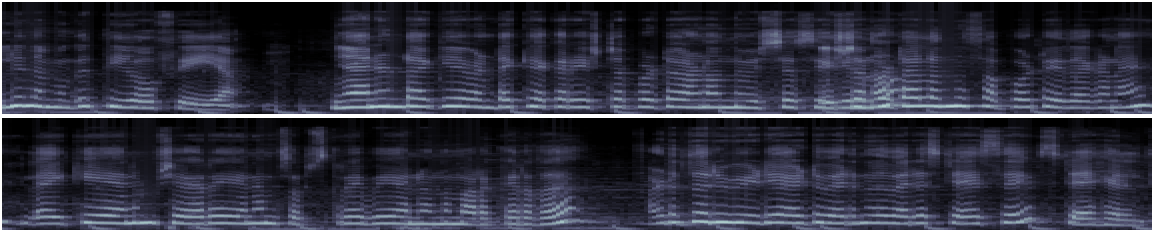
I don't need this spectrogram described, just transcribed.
ഇനി നമുക്ക് തീ ഓഫ് ചെയ്യാം. ഞാനുണ്ടാക്കിയ വെണ്ടയ്ക്ക കറി ഇഷ്ടപ്പെട്ടു എന്ന് വിശ്വസിക്കുന്നു. ഇഷ്ടപ്പെട്ടാലൊന്ന് സപ്പോർട്ട് ചെയ്തേക്കണേ. ലൈക്ക് ചെയ്യാനും ഷെയർ ചെയ്യാനും സബ്സ്ക്രൈബ് ചെയ്യാനും ഒന്നും മറക്കരുത്. അടുത്തൊരു വീഡിയോ ആയിട്ട് വരുന്നത് വരെ സ്റ്റേ സേഫ് സ്റ്റേ ഹെൽത്തി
